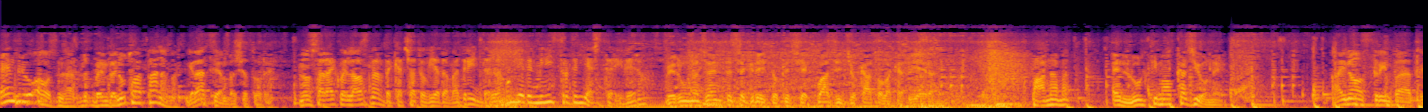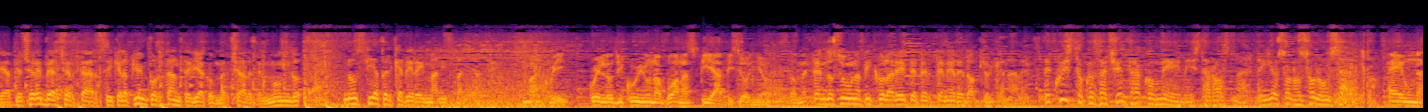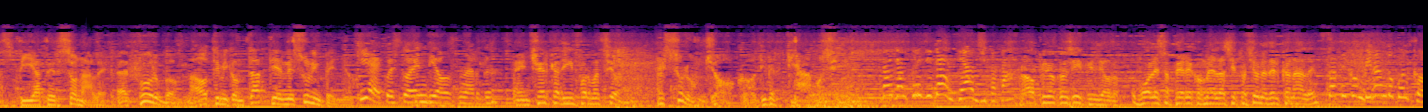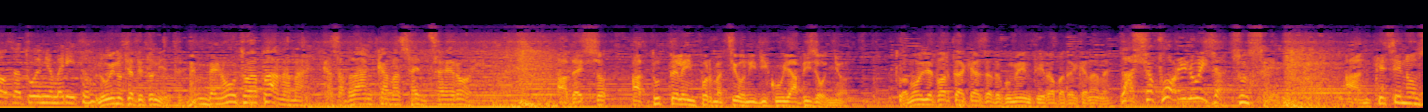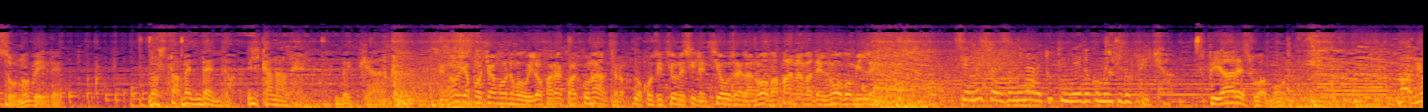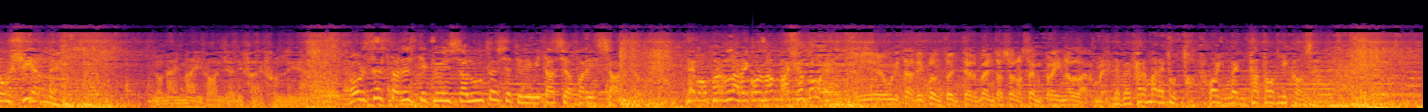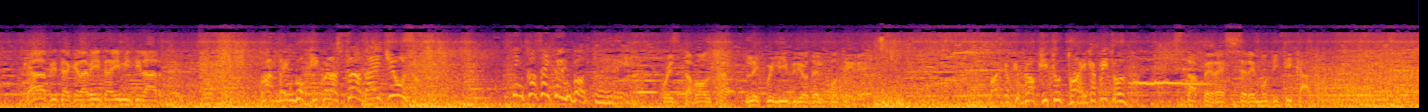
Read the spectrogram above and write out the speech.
Andrew Osnard, benvenuto a Panama. Grazie, ambasciatore. Non sarai quell'Osnard cacciato via da Madrid, la moglie del ministro degli esteri, vero? Per un agente segreto che si è quasi giocato la carriera, Panama è l'ultima occasione. Ai nostri in patria piacerebbe accertarsi che la più importante via commerciale del mondo non stia per cadere in mani sbagliate. Ma qui, quello di cui una buona spia ha bisogno. Sto mettendo su una piccola rete per tenere d'occhio il canale. E questo cosa c'entra con me, Mr. Osnard? Io sono solo un sarto. È una spia personale. È furbo, ha ottimi contatti e nessun impegno. Chi è questo Andy Osnard? È in cerca di informazioni. È solo un gioco, divertiamoci. Vai dal presidente oggi, papà. Proprio così, figliolo. Vuole sapere com'è la situazione del canale? State combinando qualcosa, tu e mio marito? Lui non ti ha detto niente. Benvenuto a Panama, Casablanca ma senza eroi. Adesso ha tutte le informazioni di cui ha bisogno. Tua moglie porta a casa documenti, roba del canale? Lascia fuori Luisa! Sul serio. Anche se non sono vere. Lo sta vendendo, il canale. Beccato. Se noi appoggiamo noi, lo farà qualcun altro. L'opposizione silenziosa è la nuova Panama del nuovo millennio. Si è messo a esaminare tutti i miei documenti d'ufficio. Spiare sua moglie. Voglio uscirne! Non hai mai voglia di fare follia. Forse staresti più in salute se ti limitassi a fare il saggio. Devo parlare con l'ambasciatore! Le mie unità di pronto intervento sono sempre in allarme. Deve fermare tutto. Ho inventato ogni cosa. Capita che la vita imiti l'arte. Quando imbocchi quella strada è chiuso! In cosa hai coinvolto, Henry? Questa volta l'equilibrio del potere Voglio che blocchi tutto, hai capito? sta per essere modificato.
